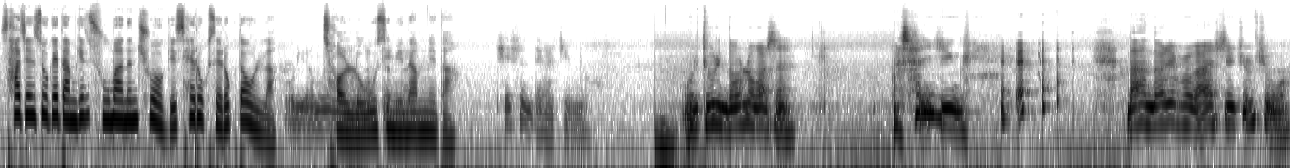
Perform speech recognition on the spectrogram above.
사진 속에 담긴 수많은 추억이 새록새록 떠올라 절로 웃음이 납니다. 칠순대가 찍은 거. 우리 둘이 놀러 가서 사진 찍은 거. 나 노래 부르고 아저씨 춤추고.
